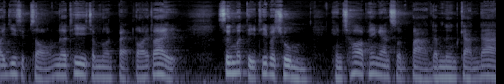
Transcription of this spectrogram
2522 เนื้อที่จำนวน 800 ไร่ ซึ่งมติที่ประชุมเห็นชอบให้งานสวนป่าดำเนินการได้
